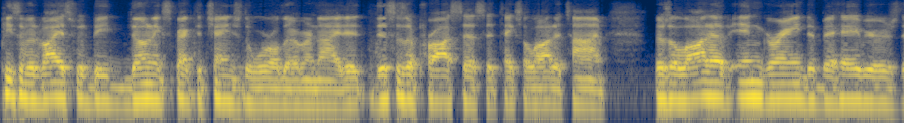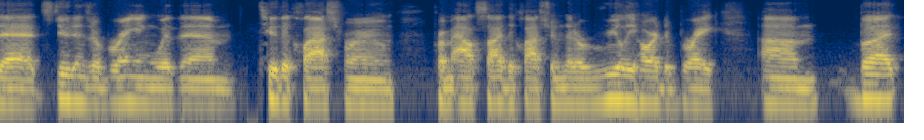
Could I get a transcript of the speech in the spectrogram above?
piece of advice would be don't expect to change the world overnight. It, this is a process that takes a lot of time. There's a lot of ingrained behaviors that students are bringing with them to the classroom from outside the classroom that are really hard to break. Um, but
